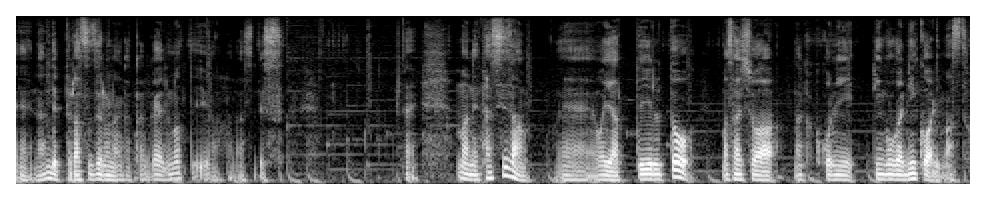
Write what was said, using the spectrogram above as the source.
えなんでプラスゼロなんか考えるのっていう話です。はい、まあね足し算、えー、をやっていると、まあ、最初はなんかここにりんごが2個ありますと。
